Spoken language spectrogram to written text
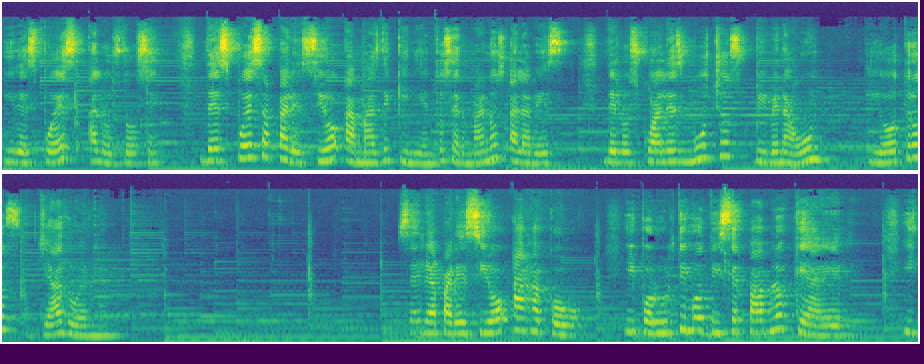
y después a los doce. Después apareció a más de 500 hermanos a la vez, de los cuales muchos viven aún y otros ya duermen se le apareció a Jacobo y por último dice Pablo que a él. Y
